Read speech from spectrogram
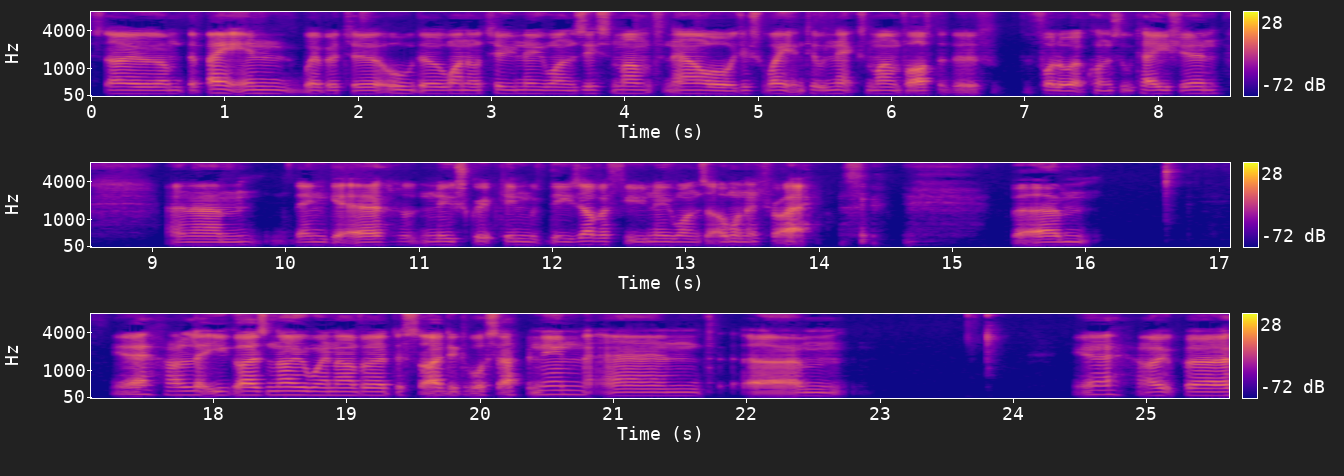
So I'm debating whether to order one or two new ones this month now, or just wait until next month after the follow-up consultation, and um, then get a new script in with these other few new ones that I want to try. but um, yeah, I'll let you guys know when I've uh, decided what's happening, and um, yeah, I hope. Uh,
